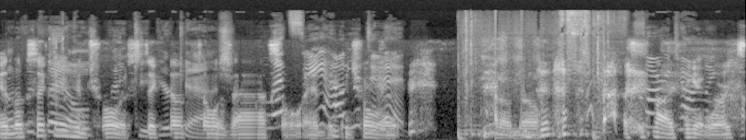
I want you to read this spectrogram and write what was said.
It But looks if like you can control they a keep stick your up cash. someone's Let's asshole and how they control it. it. I don't know. That's how oh, I think it works.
